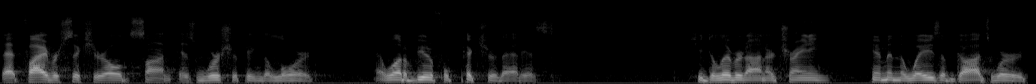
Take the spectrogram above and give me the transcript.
that five or six year old son is worshiping the Lord. And what a beautiful picture that is. She delivered on her training, him in the ways of God's word.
